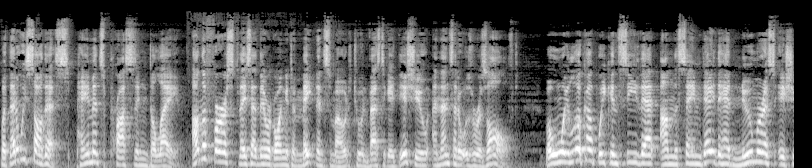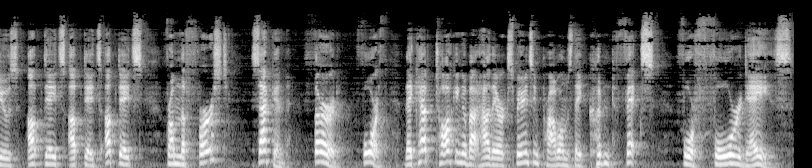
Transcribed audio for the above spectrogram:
But then we saw this payments processing delay. On the first, they said they were going into maintenance mode to investigate the issue and then said it was resolved. But when we look up, we can see that on the same day they had numerous issues, updates, updates, updates from the first, second, third, fourth. They kept talking about how they were experiencing problems they couldn't fix for four days.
